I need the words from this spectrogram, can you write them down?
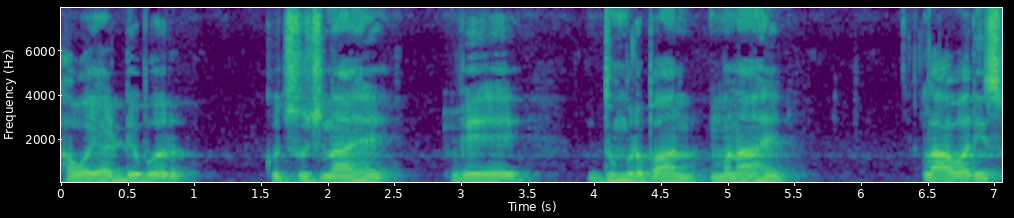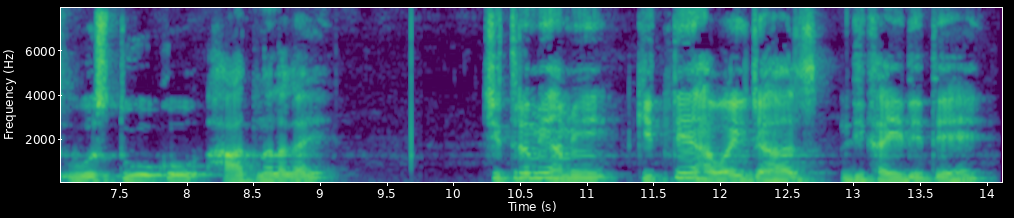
हवाई अड्डे पर कुछ सूचना है। वे है, धूम्रपान मना है। लावारिस वस्तुओं को हाथ न लगाए। चित्र में हमें कितने हवाई जहाज़ दिखाई देते हैं?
